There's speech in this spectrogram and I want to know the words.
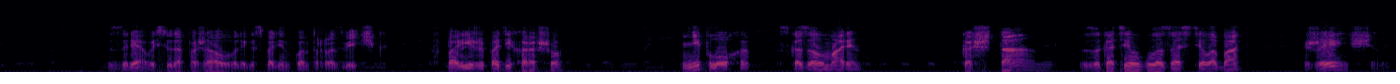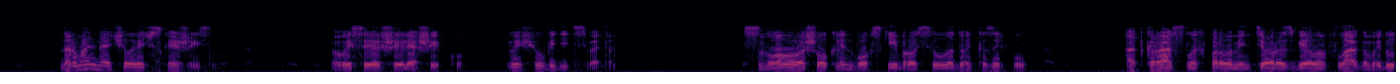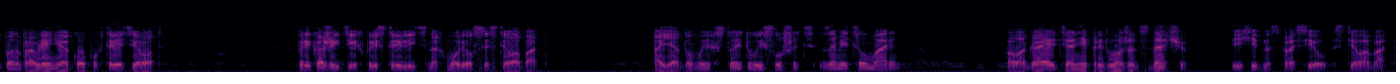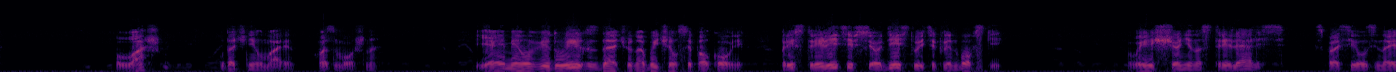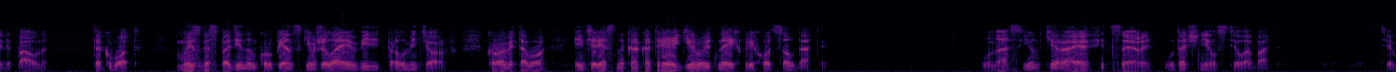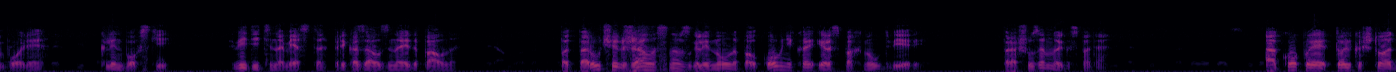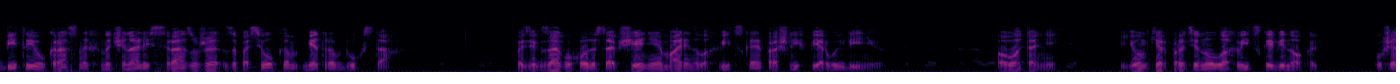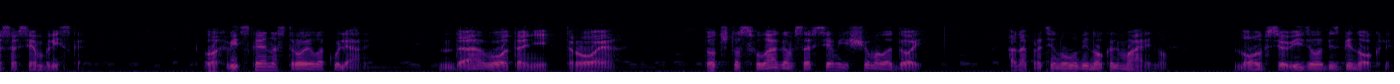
«Зря вы сюда пожаловали, господин контрразведчик. В Париже поди хорошо?» «Неплохо», — сказал Марин. «Каштаны», — закатил глаза Стелобат, — «женщины, нормальная человеческая жизнь». «Вы совершили ошибку. Вы еще убедитесь в этом». Снова вошел Клинбовский и бросил ладонь козырьку. От красных парламентеры с белым флагом идут по направлению окопов третий рот. «Прикажите их пристрелить», — нахмурился Стелобат. «А я думаю, их стоит выслушать», — заметил Марин. «Полагаете, они предложат сдачу?» — ехидно спросил Стелобат. «Вашу?» — уточнил Марин. «Возможно». «Я имел в виду их сдачу», — набычился полковник. «Пристрелите все, действуйте, Клинбовский». «Вы еще не настрелялись», — спросила Зинаида Павловна. «Так вот, мы с господином Крупенским желаем видеть парламентеров. Кроме того, интересно, как отреагируют на их приход солдаты». «У нас юнкера и офицеры», — уточнил Стилобат. «Тем более, Клинбовский. Ведите на место», — приказал Зинаида Павловна. Подпоручик жалостно взглянул на полковника и распахнул двери. «Прошу за мной, господа». Окопы, только что отбитые у красных, начинались сразу же за поселком метров двухстах. По зигзагу хода сообщения Марина Лохвицкая прошли в первую линию. Вот они. Юнкер протянул Лохвицкой бинокль. Уже совсем близко. Лохвицкая настроила окуляры. Да, вот они, трое. Тот, что с флагом, совсем еще молодой. Она протянула бинокль Марину. Но он все видел без бинокля.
